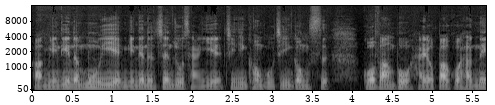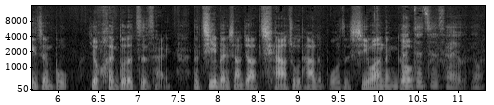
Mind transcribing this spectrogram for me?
啊，缅甸的木业、缅甸的珍珠产业、经济控股、经纪公司、国防部，还有包括他的内政部，有很多的制裁，那基本上就要掐住他的脖子，希望能够。这制裁有用吗？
